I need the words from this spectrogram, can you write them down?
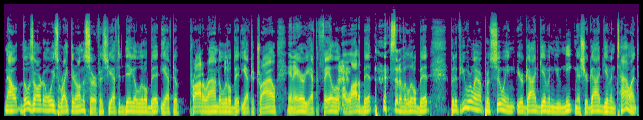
Now, those aren't always right there on the surface. You have to dig a little bit. You have to prod around a little bit. You have to trial and error. You have to fail a lot of bit instead of a little bit. But if you really aren't pursuing your God given uniqueness, your God given talent,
